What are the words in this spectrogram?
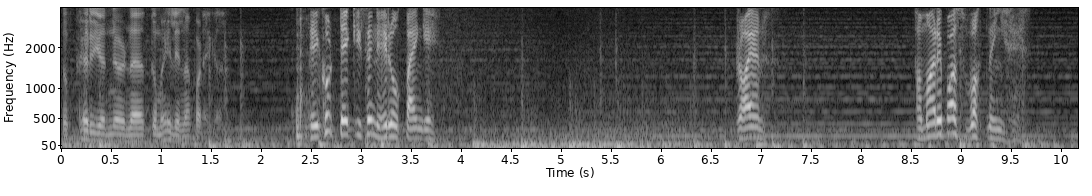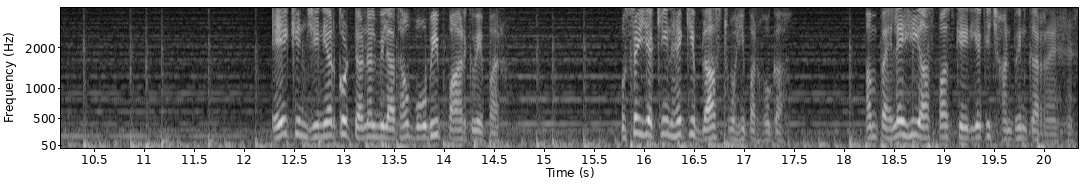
तो फिर यह निर्णय तुम्हें लेना पड़ेगा। देखो टेक इसे नहीं रोक पाएँगे। रायन हमारे पास वक्त नहीं है। एक इंजीनियर को टनल मिला था वो भी पार्क वे पर। उसे यकीन है कि ब्लास्ट वहीं पर होगा। हम पहले ही आसपास के एरिया की छानबीन कर रहे हैं।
